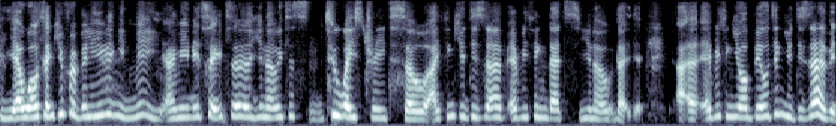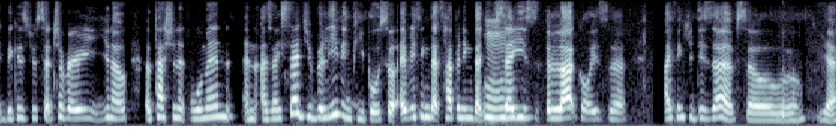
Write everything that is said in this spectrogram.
yeah well thank you for believing in me i mean it's a it's a you know it's a two-way street so i think you deserve everything that's you know that uh, uh, everything you're building you deserve it because you're such a very you know a passionate woman and as i said you believe in people so everything that's happening that you say Mm. is a luck or is uh, i think you deserve so yeah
